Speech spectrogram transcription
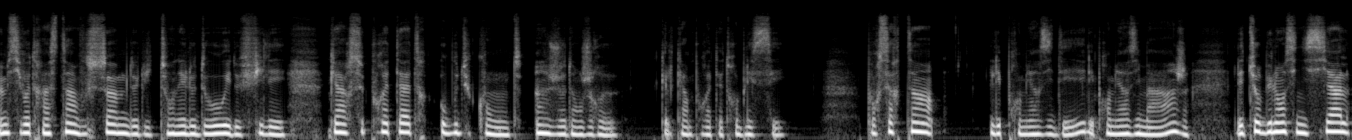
même si votre instinct vous somme de lui tourner le dos et de filer, car ce pourrait être, au bout du compte, un jeu dangereux. Quelqu'un pourrait être blessé. Pour certains, les premières idées, les premières images, les turbulences initiales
